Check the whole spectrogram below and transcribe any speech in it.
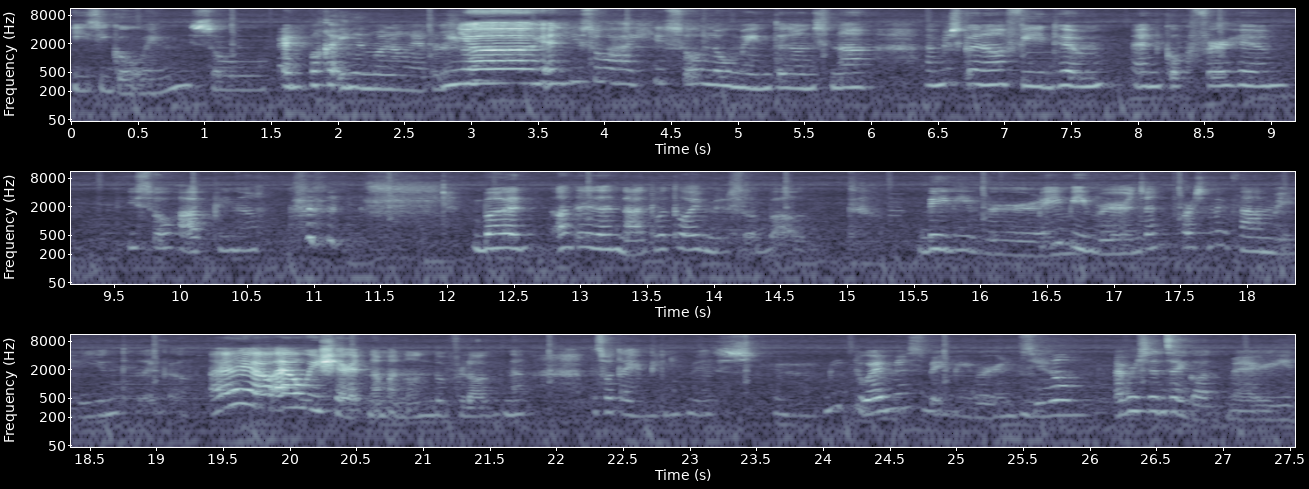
easygoing. So, and pakainin mo lang ito siya. Yeah, and he's so he's so low maintenance na I'm just gonna feed him and cook for him. He's so happy na. but other than that, what do I miss about Baby Vern. baby birds and of course my family? Yun talaga. I, I always share it naman on the vlog na that's what I really miss. Me too. I miss baby Verns. You know, ever since I got married,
